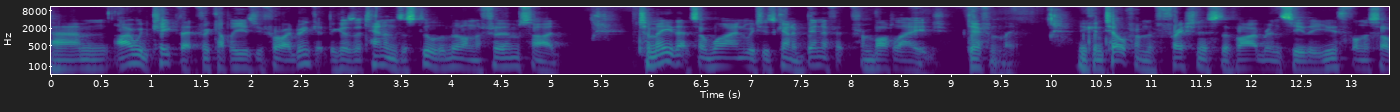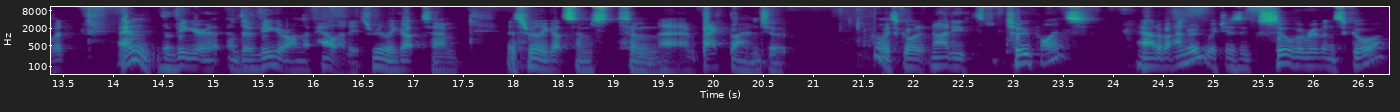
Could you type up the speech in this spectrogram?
Um, I would keep that for a couple of years before I drink it because the tannins are still a little on the firm side. To me, that's a wine which is going to benefit from bottle age, definitely. You can tell from the freshness, the vibrancy, the youthfulness of it, and the vigor, the vigor on the palate. It's really got, um, it's really got some some uh, backbone to it. We scored at 92 points out of 100, which is a silver ribbon score.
